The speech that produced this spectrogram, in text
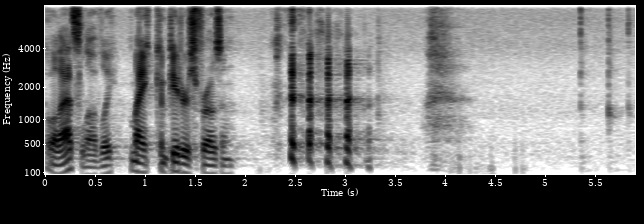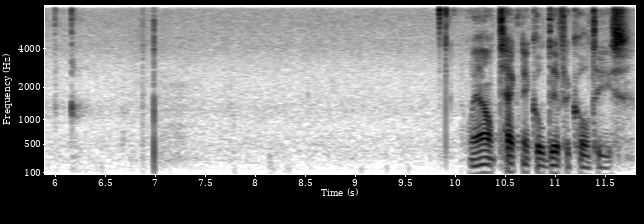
Well, that's lovely. My computer's frozen. well, technical difficulties.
